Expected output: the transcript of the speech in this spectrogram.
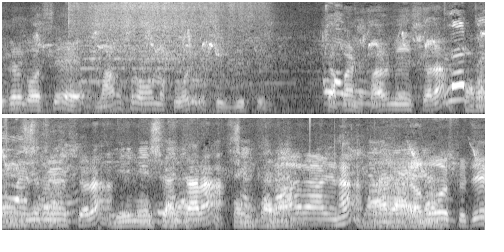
ఇక్కడికి వస్తే మనసులో ఉన్న కోరిక సిద్ధిస్తుంది. చెప్పండి. పరమేశ్వర పరమేశ్వర శంకర నారాయణ నమోస్తుతే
